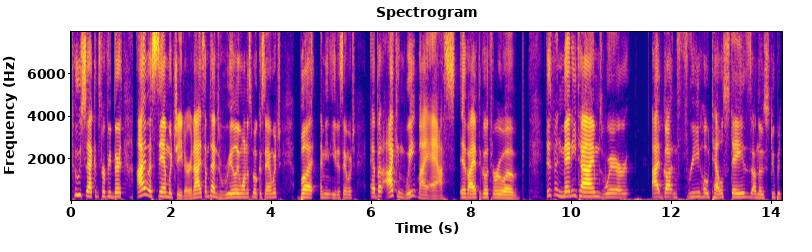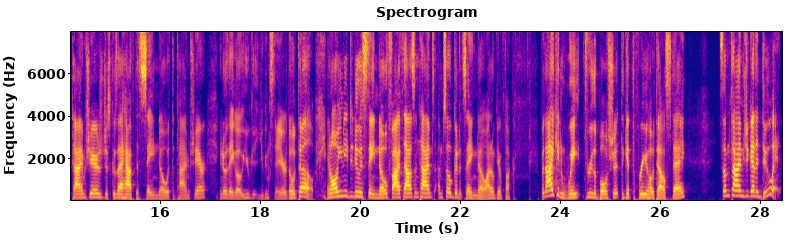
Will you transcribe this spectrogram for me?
two seconds for free bears. I'm a sandwich eater, and I sometimes really want to smoke a sandwich, but I mean eat a sandwich. eh, But I can wait my ass if I have to go through a. There's been many times where I've gotten free hotel stays on those stupid timeshares just because I have to say no at the timeshare. You know, they go, you you can stay here at the hotel, and all you need to do is say no five thousand times. I'm so good at saying no, I don't give a fuck. But I can wait through the bullshit to get the free hotel stay. Sometimes you got to do it.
